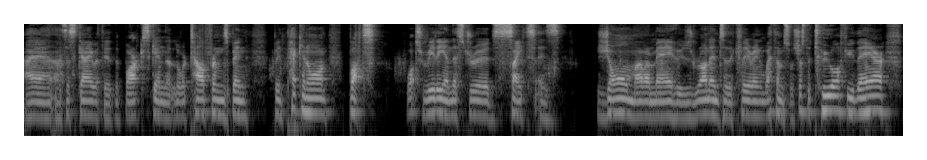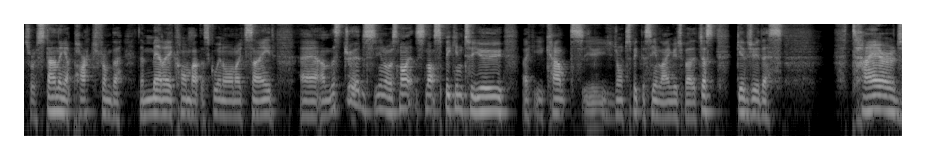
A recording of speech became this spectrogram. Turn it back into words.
Uh, this guy with the, the bark skin that Lord Talfrin's been been picking on. But what's really in this druid's sight is Jean Mallarmé, who's run into the clearing with him. So it's just the two of you there, sort of standing apart from the, the melee combat that's going on outside. Uh, and this druid's, you know, it's not, it's not speaking to you. Like you can't, you, you don't speak the same language, but it just gives you this tired,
